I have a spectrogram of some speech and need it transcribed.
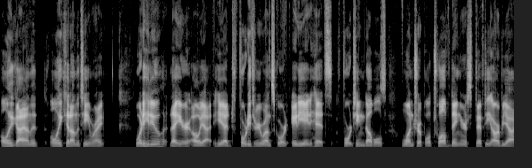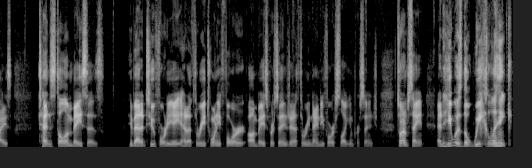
only guy on the only kid on the team, right? What did he do that year? Oh yeah, he had 43 runs scored, 88 hits, 14 doubles, one triple, 12 dingers, 50 RBIs, 10 stolen bases. He batted 248, had a 324 on base percentage and a 394 slugging percentage. That's what I'm saying. And he was the weak link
